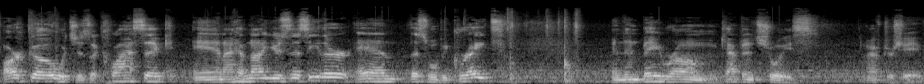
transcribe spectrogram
Arko, which is a classic, and I have not used this either, and this will be great. And then Bay Rum, Captain's Choice, Aftershave,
